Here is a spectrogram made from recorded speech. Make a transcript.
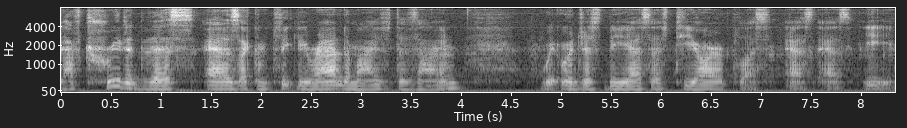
have treated this as a completely randomized design, it would just be SSTR plus SSE.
